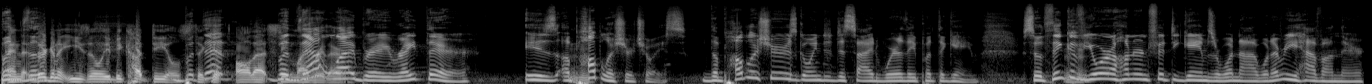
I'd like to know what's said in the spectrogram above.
but and the- they're going to easily be cut deals to that, get all that Steam but library that there. library right there is Mm-hmm. a publisher choice. The publisher is going to decide where they put the game. So think Mm-hmm. of your 150 games or whatnot, whatever you have on there.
